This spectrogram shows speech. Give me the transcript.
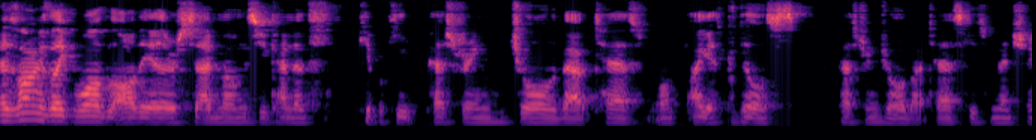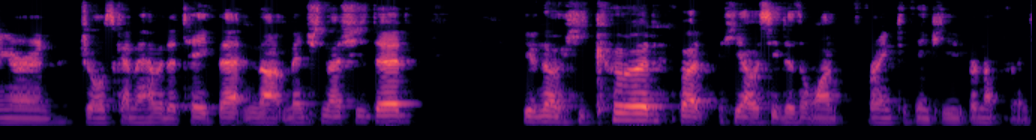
As long as like well all the other sad moments, you kind of people keep pestering Joel about Tess. Well, I guess Bill's pestering Joel about Tess, keeps mentioning her, and Joel's kind of having to take that and not mention that she's dead even though he could, but he obviously doesn't want Frank to think he, or not Frank,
